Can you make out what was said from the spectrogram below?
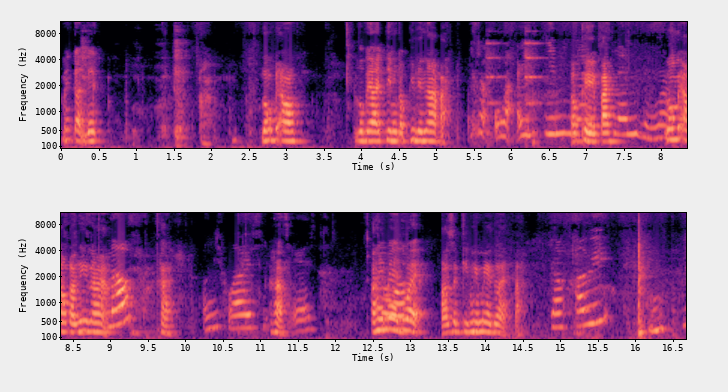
ไม่กัดเด็ก ลงไปเอา ลงไปเอาไอติมกับพี่ลีน่าไปจะเอาไอติมโอเคไปเล่นถึงลงไปเอากับลีน่าแล้วค่ะอันนี้ไว้ค่ะเอสเอาให้แม่ด้วย เอาสกินให้แม่ด้วยไปจะเขาวิ อืม เ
